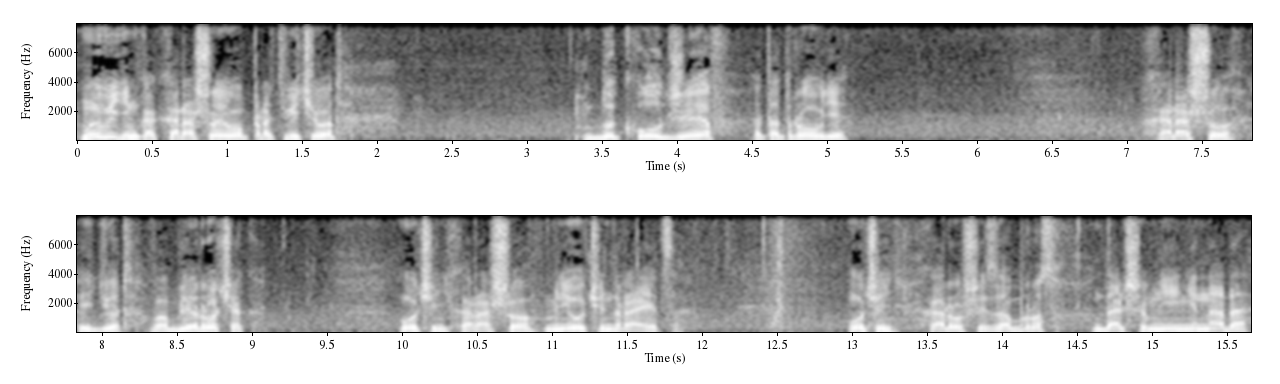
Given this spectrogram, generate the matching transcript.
Мы видим, как хорошо его протвичивает Black Hole GF, этот роуди. Хорошо идет воблерочек. Очень хорошо. Мне очень нравится. Очень хороший заброс. Дальше мне не надо.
